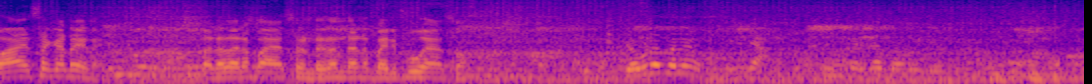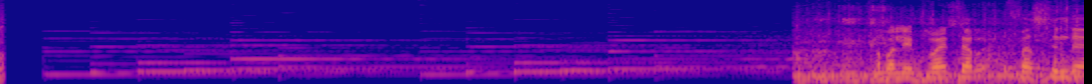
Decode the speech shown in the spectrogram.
പായസക്കടയാണ്. പലതരം പായസമുണ്ട്. ഇതെന്താണ് പരിപ്പ് പായസം? അപ്പോൾ ലിറ്ററേച്ചർ ഫെസ്റ്റിന്റെ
